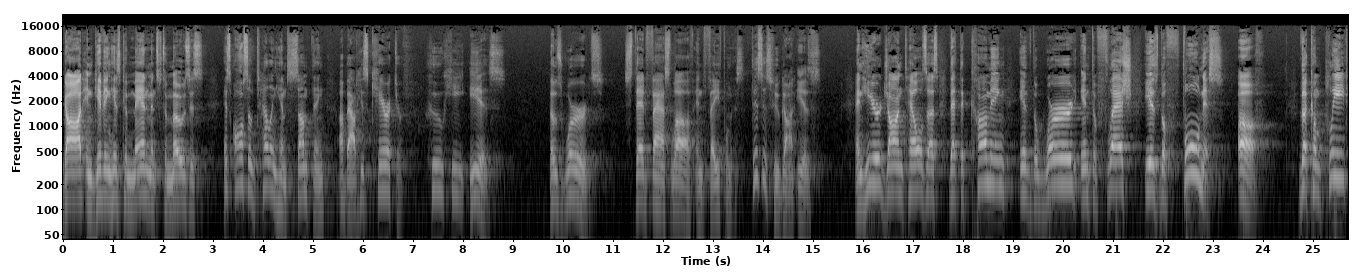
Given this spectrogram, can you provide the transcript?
God, in giving his commandments to Moses, is also telling him something about his character, who he is. Those words, steadfast love and faithfulness. This is who God is. And here John tells us that the coming in the Word into flesh is the fullness of the complete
